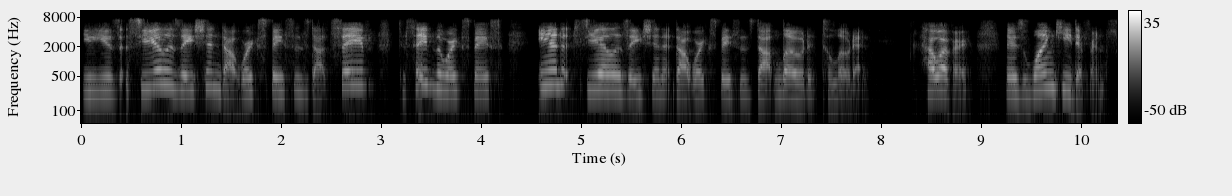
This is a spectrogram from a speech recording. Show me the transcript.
You use serialization.workspaces.save to save the workspace and serialization.workspaces.load to load it. However, there's one key difference.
